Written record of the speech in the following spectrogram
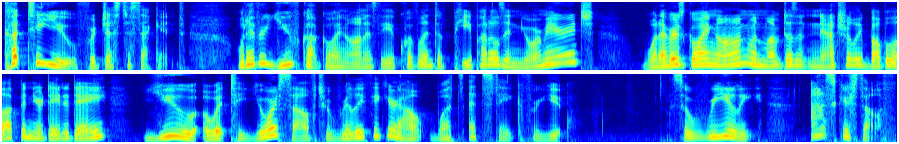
Cut to you for just a second. Whatever you've got going on is the equivalent of pee puddles in your marriage. Whatever's going on when love doesn't naturally bubble up in your day to day, you owe it to yourself to really figure out what's at stake for you. So, really, ask yourself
